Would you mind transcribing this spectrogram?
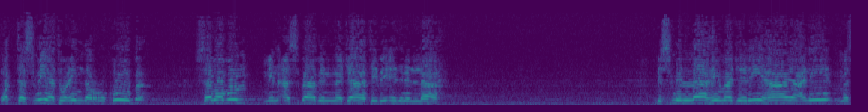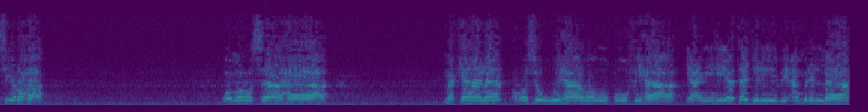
والتسمية عند الركوب سبب من أسباب النجاة بإذن الله. بسم الله مجريها يعني مسيرها. ومرساها مكان رسوها ووقوفها. يعني هي تجري بأمر الله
